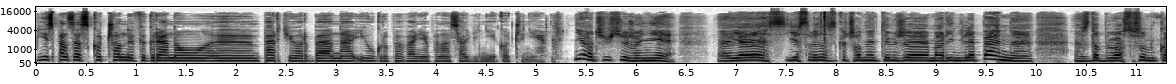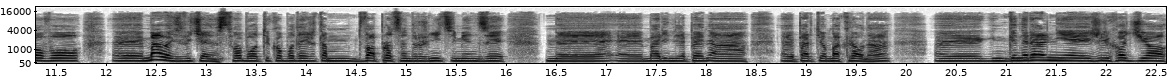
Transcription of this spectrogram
jest pan zaskoczony wygraną y, partii Orbana i ugrupowania pana Salviniego, czy nie? Nie, oczywiście, że nie. Ja jest, jestem zaskoczony tym, że Marine Le Pen e, zdobyła stosunkowo e, małe zwycięstwo, bo tylko bodajże tam 2% różnicy między e, Marine Le Pen a partią Macrona. Generalnie, jeżeli chodzi o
